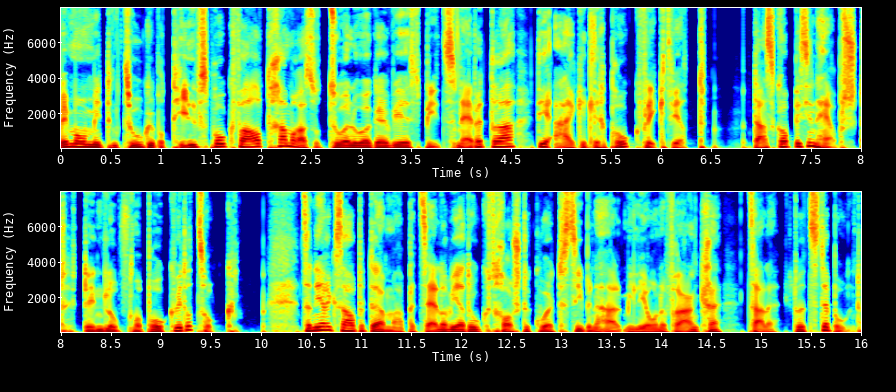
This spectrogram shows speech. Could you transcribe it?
Wenn man mit dem Zug über die Hilfsbrücke fährt, kann man also zuschauen, wie ein bisschen nebendran die eigentliche Brücke geflickt wird. Das geht bis in Herbst, dann lupft man die Brücke wieder zurück. Die Sanierungsarbeiten am Appenzeller Viadukt kosten gut 7,5 Millionen Franken, zahlen tut es der Bund.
